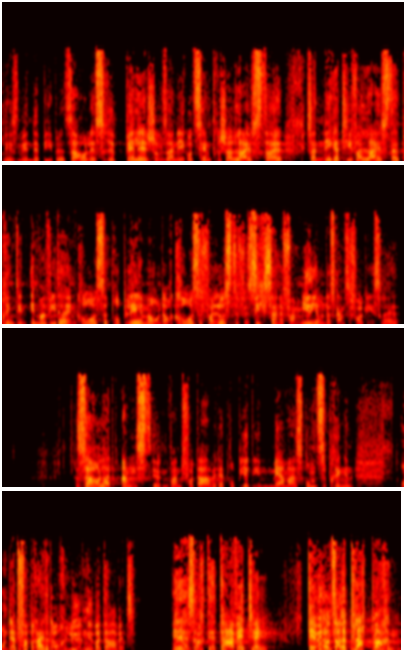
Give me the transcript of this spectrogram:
lesen wir in der Bibel. Saul ist rebellisch und sein egozentrischer Lifestyle, sein negativer Lifestyle bringt ihn immer wieder in große Probleme und auch große Verluste für sich, seine Familie und das ganze Volk Israel. Saul hat Angst irgendwann vor David. Er probiert ihn mehrmals umzubringen und er verbreitet auch Lügen über David. Er sagt, der David, hey, der will uns alle platt machen.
